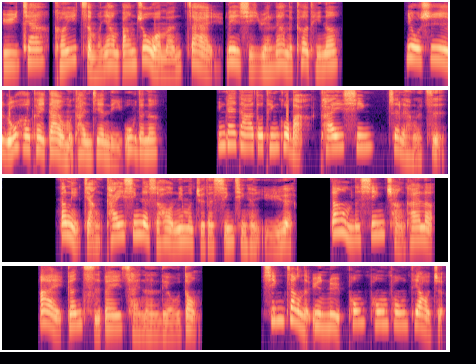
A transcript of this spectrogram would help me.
瑜伽可以怎么样帮助我们在练习原谅的课题呢？又是如何可以带我们看见礼物的呢？应该大家都听过吧？开心这两个字，当你讲开心的时候，你有没有觉得心情很愉悦？当我们的心敞开了，爱跟慈悲才能流动，心脏的韵律砰砰砰跳着，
